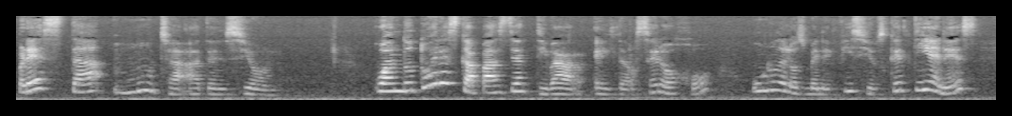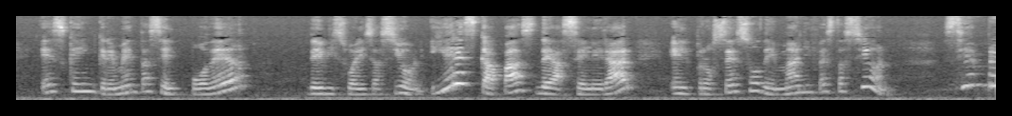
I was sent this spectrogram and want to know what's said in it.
Presta mucha atención. Cuando tú eres capaz de activar el tercer ojo, uno de los beneficios que tienes es que incrementas el poder de visualización y eres capaz de acelerar el proceso de manifestación. Siempre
